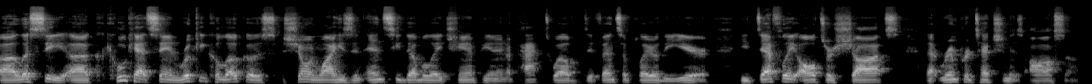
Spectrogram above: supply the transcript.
Uh, let's see. Uh, cool Cat saying rookie is showing why he's an NCAA champion and a Pac-12 Defensive Player of the Year. He definitely alters shots. That rim protection is awesome.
